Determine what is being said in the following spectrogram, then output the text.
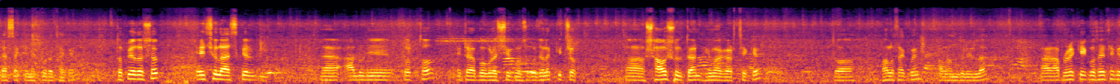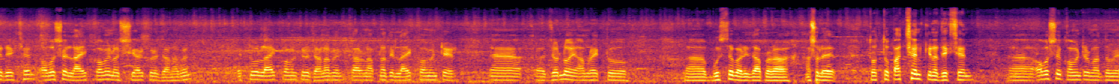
বেচা কিনে করে থাকেন। তো প্রিয় দর্শক, এই ছিল আজকের আলু নিয়ে তথ্য। এটা বগুড়া শিবগঞ্জ উপজেলা কিচক শাহ সুলতান হিমাগার থেকে। তো ভালো থাকবেন, আলহামদুলিল্লাহ। আর আপনারা কে কোথায় থেকে দেখছেন, অবশ্যই লাইক, কমেন্ট ও শেয়ার করে জানাবেন। একটু লাইক, কমেন্ট করে জানাবেন, কারণ আপনাদের লাইক, কমেন্টের জন্যই আমরা একটু বুঝতে পারি যে আপনারা আসলে তথ্য পাচ্ছেন কিনা দেখছেন। অবশ্যই কমেন্টের মাধ্যমে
